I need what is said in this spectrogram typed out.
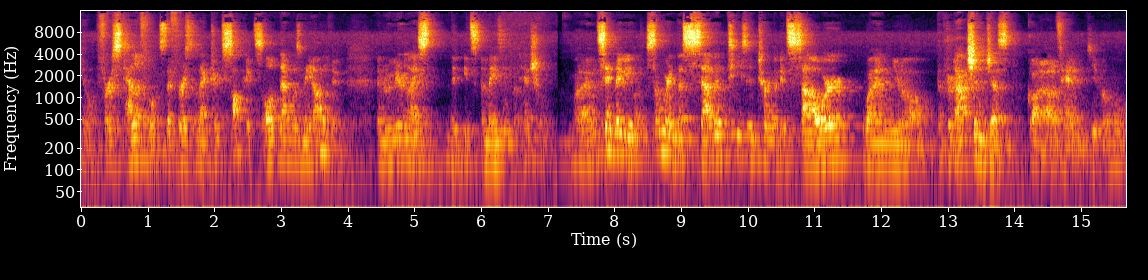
you know, first telephones, the first electric sockets, all of that was made out of it. And we realized that its amazing potential. But I would say maybe somewhere in the 70s it turned a bit sour when, you know, the production just got out of hand. You know,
